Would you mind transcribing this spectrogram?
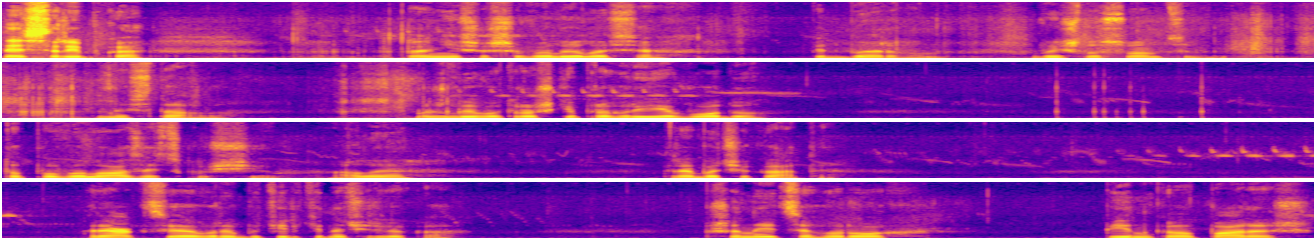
Десь рибка раніше шевелилася під берегом. Вийшло сонце, не стало. Можливо, трошки прогріє воду, то повилазить з кущів, але треба чекати. Реакція в риби тільки на черв'яка. Пшениця, горох, пінка, опариш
